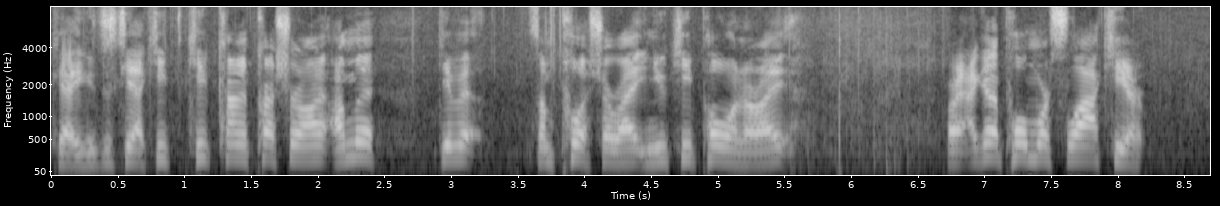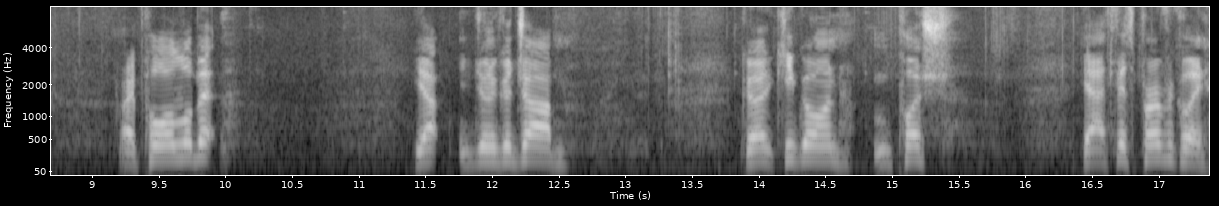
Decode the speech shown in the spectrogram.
Okay, you just, yeah, keep, keep kind of pressure on it. I'm gonna give it some push, all right? And you keep pulling, all right? All right, I gotta pull more slack here. All right, pull a little bit. Yep, you're doing a good job. Good, keep going, push. Yeah, it fits perfectly.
